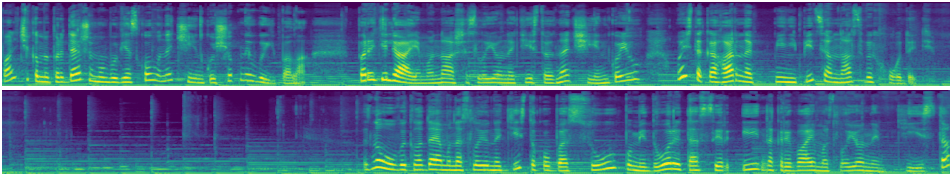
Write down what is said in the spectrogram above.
Пальчиками придержимо обов'язково начинку, щоб не випала. Переділяємо наше слойоне тісто з начинкою. Ось така гарна міні-піца у нас виходить. Знову викладаємо на слойоне тісто ковбасу, помідори та сир і накриваємо слойоним тістом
